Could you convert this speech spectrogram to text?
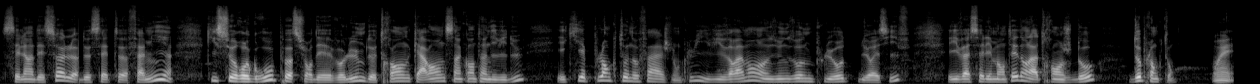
C'est l'un des seuls de cette famille qui se regroupe sur des volumes de 30, 40, 50 individus et qui est planctonophage. Donc lui, il vit vraiment dans une zone plus haute du récif et il va s'alimenter dans la tranche d'eau de plancton. Ouais,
